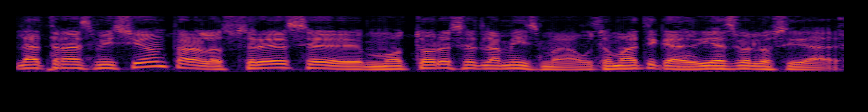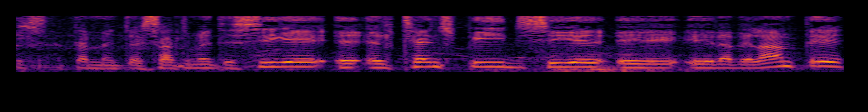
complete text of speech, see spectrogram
La transmisión para los tres eh, motores es la misma, automática de 10 velocidades. Exactamente, exactamente. Sigue eh, el 10 speed, sigue eh, de adelante.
